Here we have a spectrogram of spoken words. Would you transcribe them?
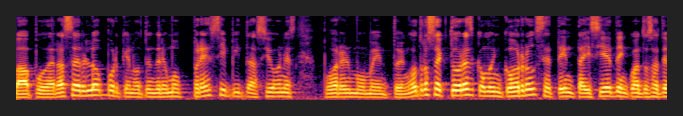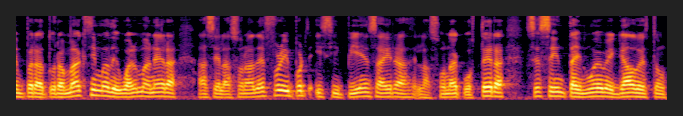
va a poder hacerlo porque no tendremos precipitaciones por el momento. En otros sectores como en Corro, 77 en cuanto a esa temperatura máxima, de igual manera hacia la zona de Freeport y si piensa ir a la zona costera, 69 Galveston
